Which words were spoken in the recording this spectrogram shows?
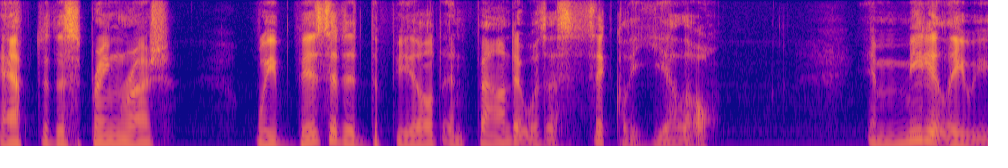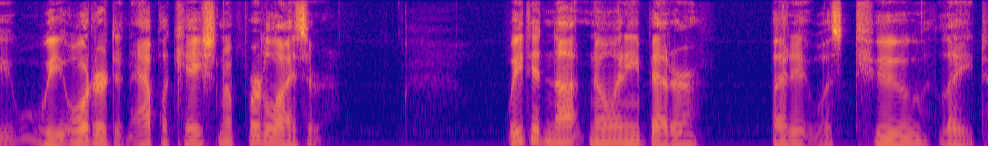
After the spring rush, we visited the field and found it was a sickly yellow. Immediately, we, we ordered an application of fertilizer. We did not know any better, but it was too late.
